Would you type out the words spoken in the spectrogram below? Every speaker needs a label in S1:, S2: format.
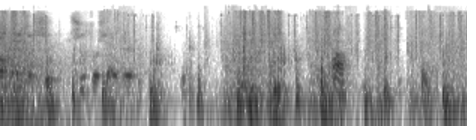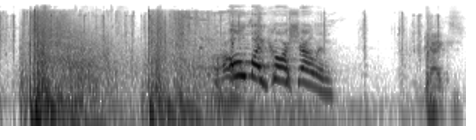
S1: pump is a super, super soldier.
S2: Oh. Ah. oh. oh. my gosh, Alan! Yikes.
